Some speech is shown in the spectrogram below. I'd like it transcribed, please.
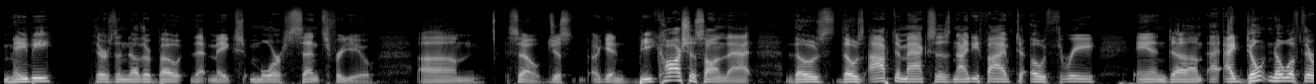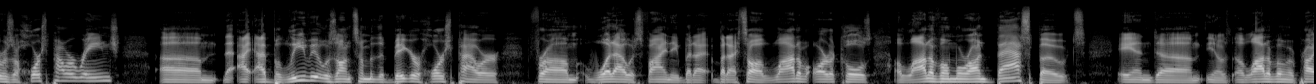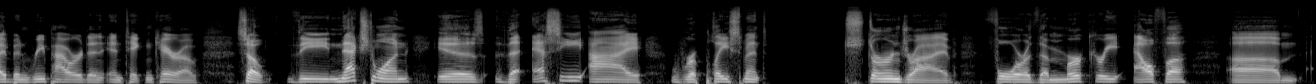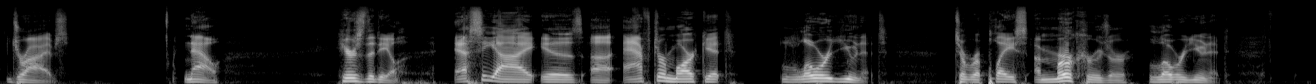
maybe there's another boat that makes more sense for you. Um, so just again, be cautious on that. Those those Optimaxes, 95 to 03, and um, I, I, don't know if there was a horsepower range. Um, I, I believe it was on some of the bigger horsepower from what I was finding, but I but I saw a lot of articles. A lot of them were on bass boats, and um, you know a lot of them have probably been repowered and, and taken care of. So the next one is the SEI replacement stern drive for the Mercury Alpha um, drives. Now, here's the deal SEI is an aftermarket lower unit to replace a Mercruiser lower unit.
